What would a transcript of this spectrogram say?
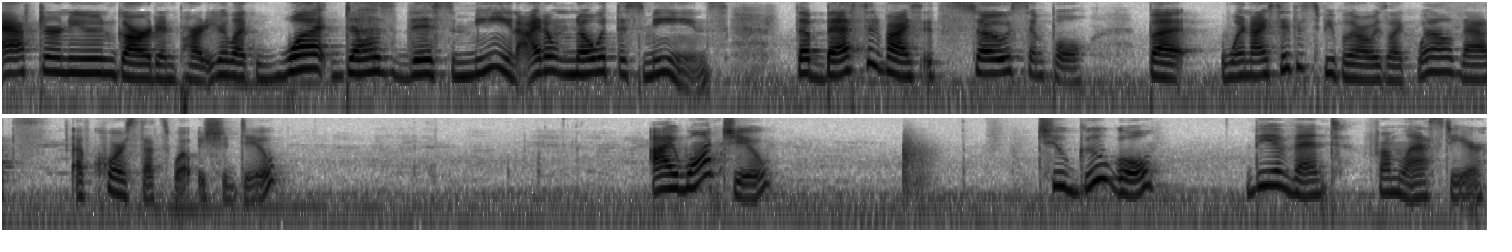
afternoon garden party? You're like, what does this mean? I don't know what this means. The best advice, it's so simple, but when I say this to people, they're always like, well, that's, of course, that's what we should do. I want you to Google the event from last year.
